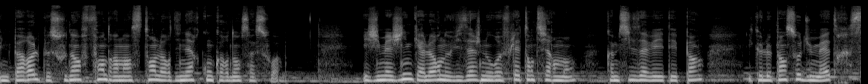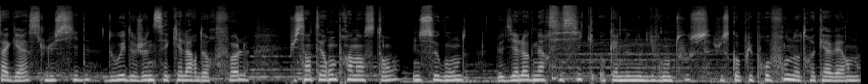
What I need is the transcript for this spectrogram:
une parole peut soudain fendre un instant l'ordinaire concordance à soi. Et j'imagine qu'alors nos visages nous reflètent entièrement, comme s'ils avaient été peints, et que le pinceau du maître, sagace, lucide, doué de je ne sais quelle ardeur folle, puisse interrompre un instant, une seconde, le dialogue narcissique auquel nous nous livrons tous, jusqu'au plus profond de notre caverne,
